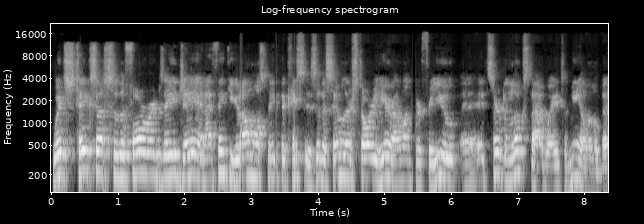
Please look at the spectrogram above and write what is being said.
Which takes us to the forwards, AJ, and I think you could almost make the case. Is it a similar story here? I wonder for you. It certainly looks that way to me a little bit.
